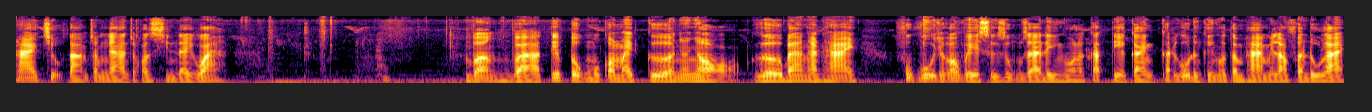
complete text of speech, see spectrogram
2 triệu 800 ngàn cho con xin đay qua. Vâng và tiếp tục một con máy cưa nhỏ nhỏ G3002 Phục vụ cho các về sử dụng gia đình hoặc là cắt tỉa cành Cắt gỗ đường kính khoảng tầm 25 phân đổ lại.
